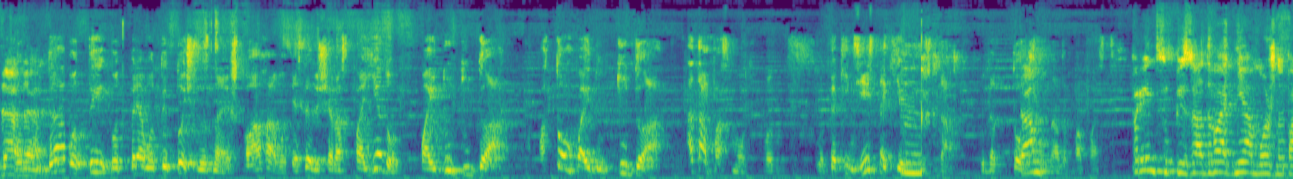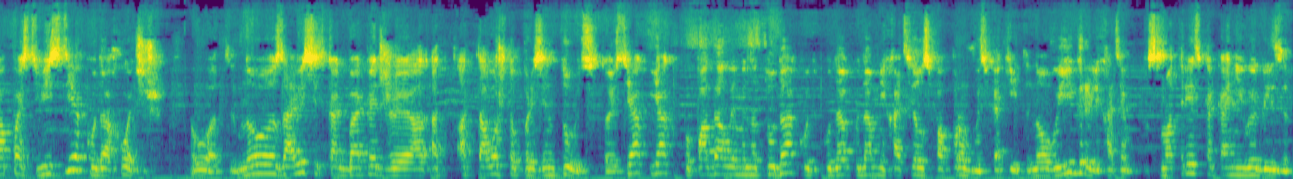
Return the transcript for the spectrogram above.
Да, вот да. Туда вот ты, вот прямо вот ты точно знаешь, что ага, вот я в следующий раз поеду, пойду туда, потом пойду туда, а там посмотрим. Вот, вот какие-нибудь есть такие места, куда точно там, надо попасть? В принципе, за два дня можно попасть везде, куда хочешь. Вот. Но зависит, как бы, опять же, от, от того, что презентуется. То есть я, я попадал именно туда, куда, куда, куда мне хотелось попробовать какие-то новые игры или хотя бы посмотреть, как они выглядят.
